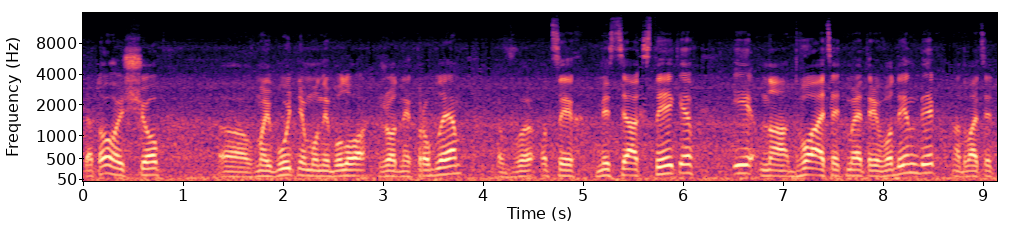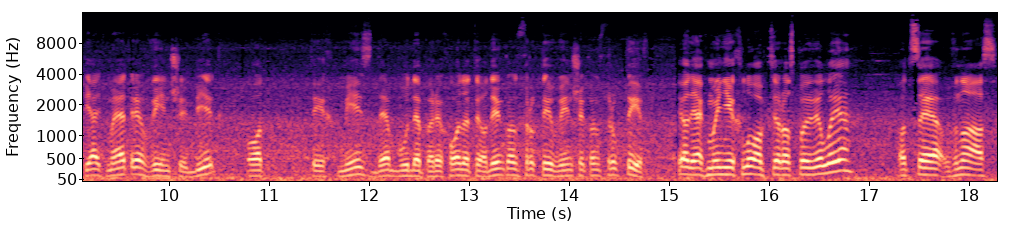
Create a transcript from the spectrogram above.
для того, щоб е, в майбутньому не було жодних проблем в оцих місцях стиків. І на 20 метрів в один бік, на 25 метрів в інший бік. От тих місць, де буде переходити один конструктив в інший конструктив. І от як мені хлопці розповіли, оце в нас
